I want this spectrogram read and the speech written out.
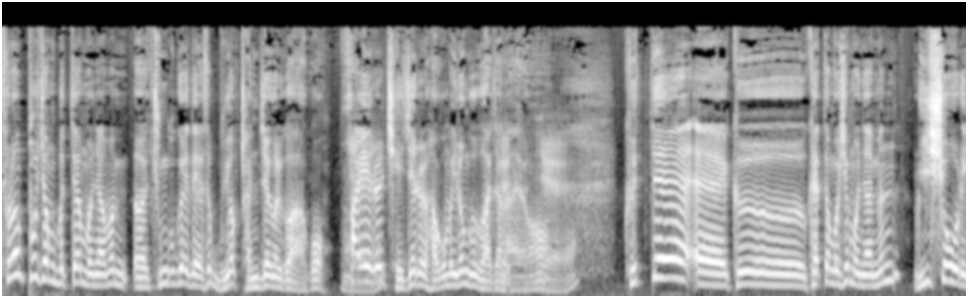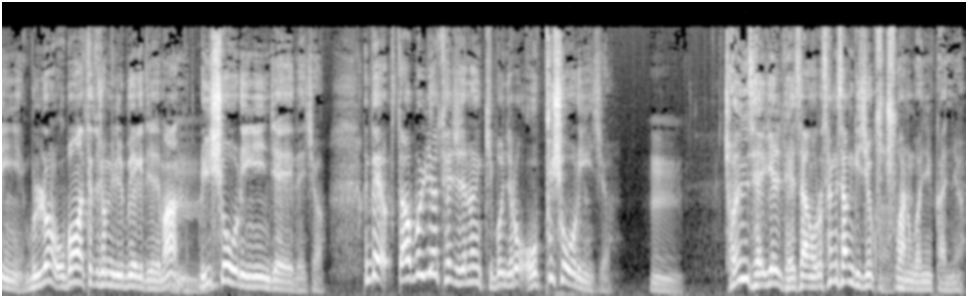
트럼프 정부 때 뭐냐면 어, 중국에 대해서 무역 전쟁을 거하고 화해를 네. 제재를 하고 뭐 이런 거 하잖아요. 예. 그때 에, 그 그랬던 것이 뭐냐면 reshoring이 물론 오바마 때도 좀 일부 얘기되지만 음. reshoring이 이제 되죠. 근데 WTO 체제는 기본적으로 offshoring이죠. 음. 전 세계를 대상으로 생산 기지를 구축하는 거니까요.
